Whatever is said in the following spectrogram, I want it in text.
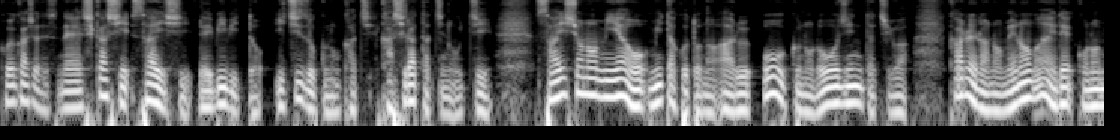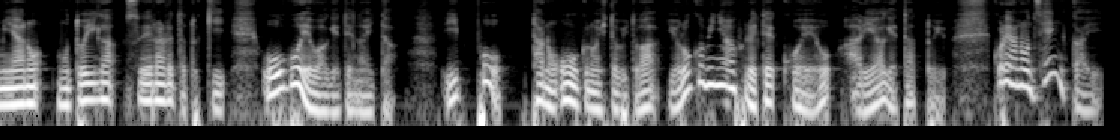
こういう会社ですね。しかし、祭司、レビ人、一族の頭たちのうち、最初の宮を見たことのある多くの老人たちは、彼らの目の前でこの宮の元井が据えられた時、大声を上げて泣いた。一方、他の多くの人々は喜びにあふれて声を張り上げたという。これあの前回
